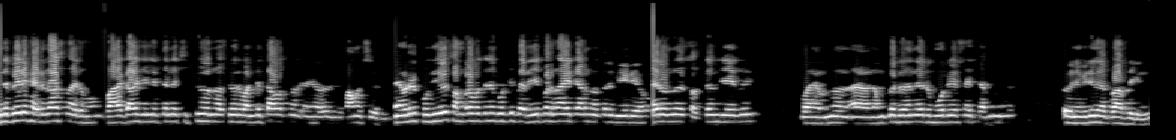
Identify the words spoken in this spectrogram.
എന്റെ പേര് ഹരിദാസ് എന്നായിരുന്നു. പാലക്കാട് ജില്ലയിൽ തന്നെ ചിറ്റൂർ എന്ന ഒരു വണ്ടിത്താവളത്ത് താമസിച്ചിരുന്നു ഞങ്ങളുടെ ഒരു പുതിയൊരു സംരംഭത്തിനെ കുറിച്ച് പരിചയപ്പെടുന്നതായിട്ടാണ് ഇന്നത്തെ ഒരു വീഡിയോ ഒന്ന് സബ്സ്ക്രൈബ് ചെയ്ത് ഒന്ന് ആ, നമുക്കൊരു തന്നെ ഒരു മോട്ടിവേഷൻ ആയിട്ട് പിന്നെ വിരുന്ന് പ്രാർത്ഥിക്കുന്നു.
